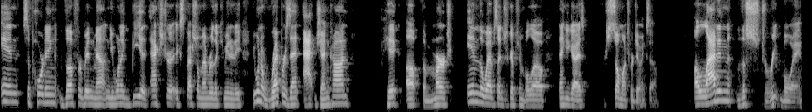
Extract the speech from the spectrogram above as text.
in supporting the Forbidden Mountain. You want to be an extra special member of the community. You want to represent at Gen Con. Pick up the merch in the website description below. Thank you guys so much for doing so. Aladdin the Street Boy.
